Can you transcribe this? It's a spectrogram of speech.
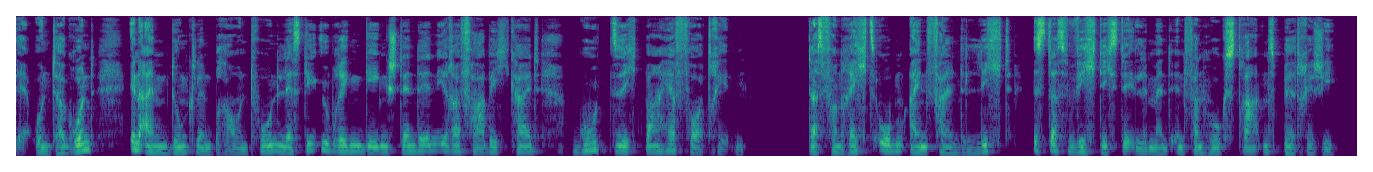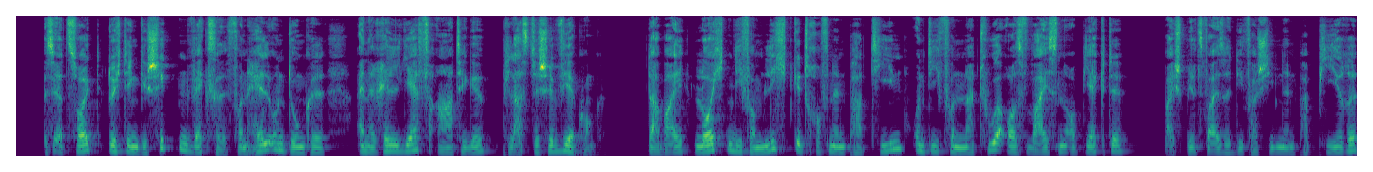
Der Untergrund in einem dunklen Braunton lässt die übrigen Gegenstände in ihrer Farbigkeit gut sichtbar hervortreten. Das von rechts oben einfallende Licht ist das wichtigste Element in Van Hoogstratens Bildregie. Es erzeugt durch den geschickten Wechsel von hell und dunkel eine reliefartige, plastische Wirkung. Dabei leuchten die vom Licht getroffenen Partien und die von Natur aus weißen Objekte, beispielsweise die verschiedenen Papiere,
